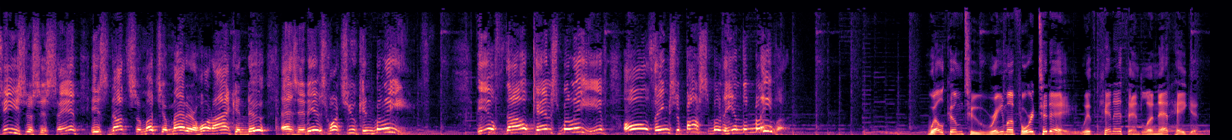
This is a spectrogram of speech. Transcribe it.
Jesus is saying it's not so much a matter of what I can do as it is what you can believe. If thou canst believe, all things are possible to him that believeth. Welcome to Rhema for Today with Kenneth and Lynette Hagin.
